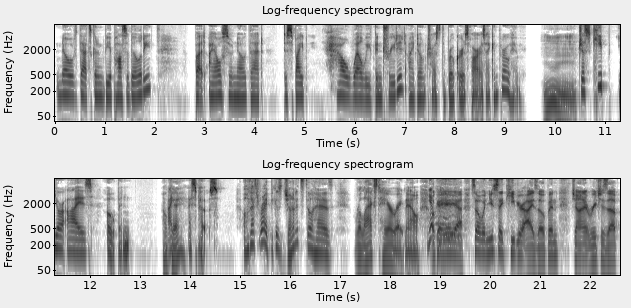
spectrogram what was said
know if that's going to be a possibility, but I also know that despite how well we've been treated, I don't trust the broker as far as I can throw him. Hmm. Just keep your eyes open, Okay. I, I suppose. Oh, that's right, because Jonet still has relaxed hair right now. Yep. Okay, yeah, yeah. So when you say keep your eyes open, Jonet reaches up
